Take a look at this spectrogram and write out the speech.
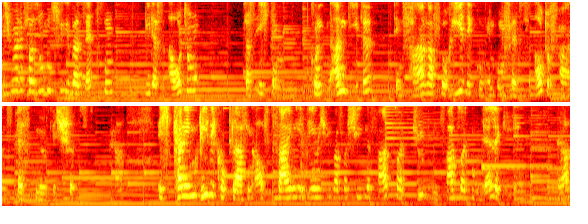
Ich würde versuchen zu übersetzen, wie das Auto, das ich dem Kunden anbiete, den Fahrer vor Risiken im Umfeld des Autofahrens bestmöglich schützt. Ich kann ihm Risikoklassen aufzeigen, indem ich über verschiedene Fahrzeugtypen, Fahrzeugmodelle gehe. Ja,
